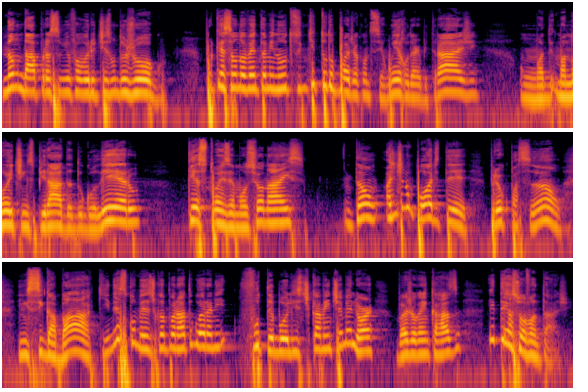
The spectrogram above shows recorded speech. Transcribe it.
não dá para assumir o favoritismo do jogo, porque são 90 minutos em que tudo pode acontecer. Um erro da arbitragem, uma, uma noite inspirada do goleiro, questões emocionais. Então, a gente não pode ter preocupação em se gabar que nesse começo de campeonato o Guarani futebolisticamente é melhor, vai jogar em casa e tem a sua vantagem.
